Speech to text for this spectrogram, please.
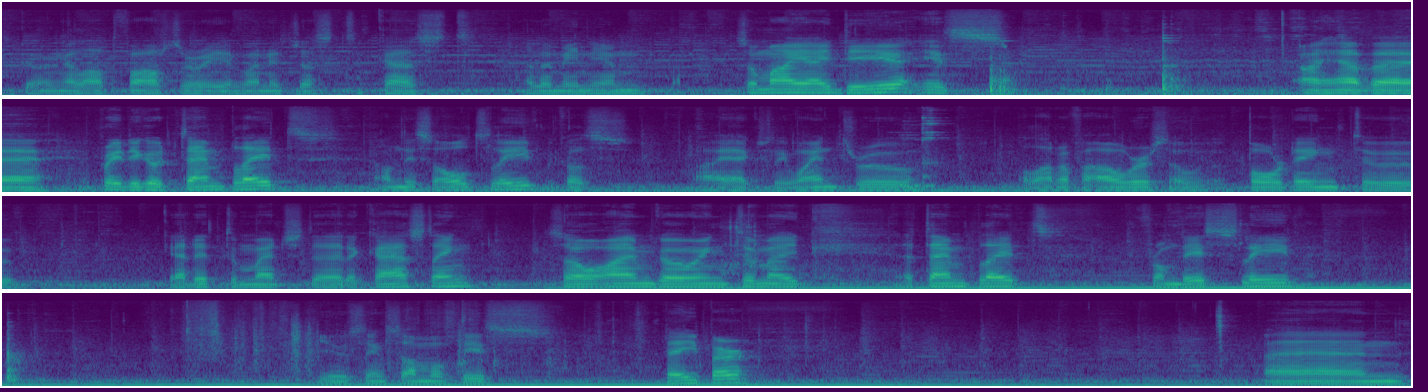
It's going a lot faster when it's just cast aluminium. So my idea is I have a pretty good template on this old sleeve because I actually went through a lot of hours of porting to get it to match the, the casting. So I'm going to make a template from this sleeve using some of this paper. And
